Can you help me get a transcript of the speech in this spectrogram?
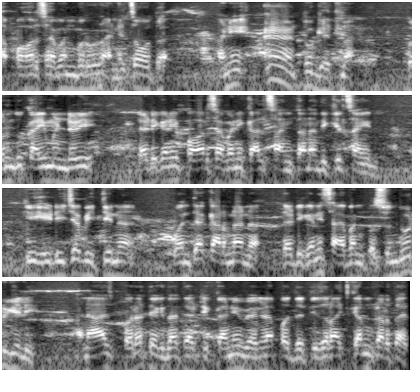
हा पवार साहेबांबरोबर राहण्याचा होता आणि तो घेतला. परंतु काही मंडळी त्या ठिकाणी पवार साहेबांनी काल सांगताना देखील सांगितलं की ईडीच्या भीतीनं कोणत्या कारणानं त्या ठिकाणी साहेबांपासून दूर गेली आणि आज परत एकदा त्या ठिकाणी वेगळ्या पद्धतीचं राजकारण करतायत.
